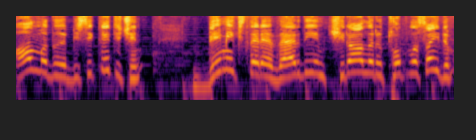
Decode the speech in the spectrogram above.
almadığı bisiklet için Bemix'lere verdiğim kiraları toplasaydım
